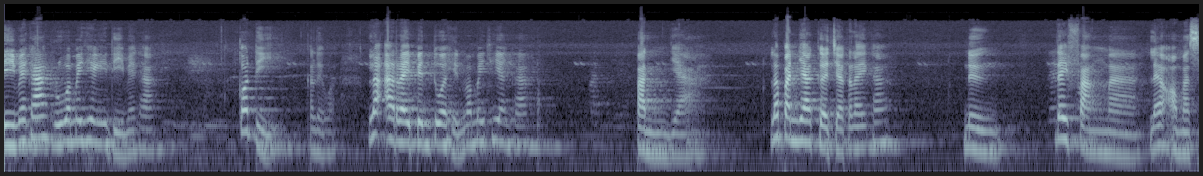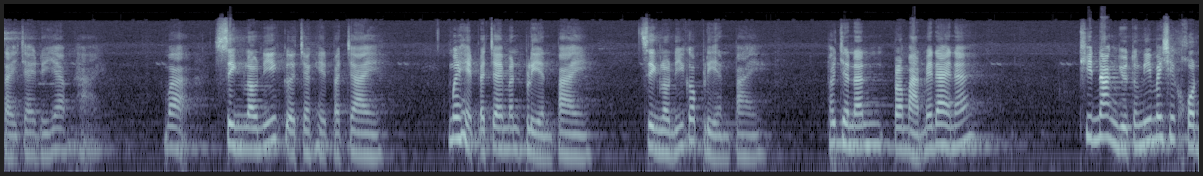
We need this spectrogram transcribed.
ดีไหมคะ รู้ว่าไม่เที่ยงนี่ดีไหมคะ ก็ดีก็เลยว่า แล้วอะไรเป็นตัวเห็นว่าไม่เที่ยงคะปัญญา แล้วปัญญาเกิดจากอะไรคะหนึ่ง ได้ฟังมาแล้วเอามาใส่ใจโดยแยบคาย ว่าสิ่งเหล่านี้เกิดจากเหตุปัจจัย เมื่อเหตุปัจจัยมันเปลี่ยนไป สิ่งเหล่านี้ก็เปลี่ยนไป เพราะฉะนั้นประมาทไม่ได้นะ ที่นั่งอยู่ตรงนี้ไม่ใช่คน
